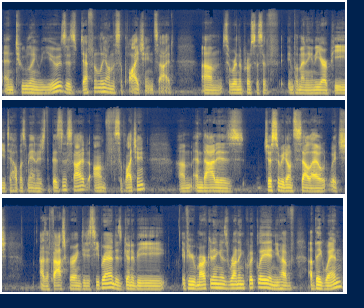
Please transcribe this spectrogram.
and tooling we use is definitely on the supply chain side. Um, so we're in the process of implementing an ERP to help us manage the business side of supply chain, um, and that is just so we don't sell out. Which, as a fast-growing DTC brand, is going to be if your marketing is running quickly and you have a big win,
